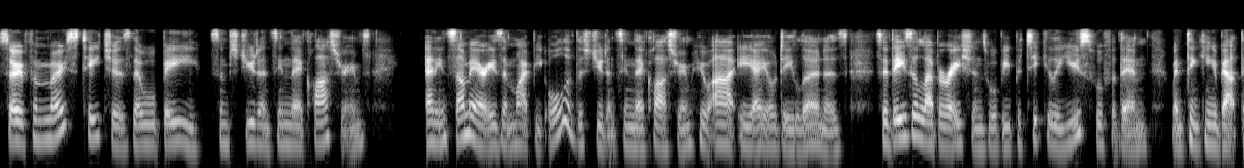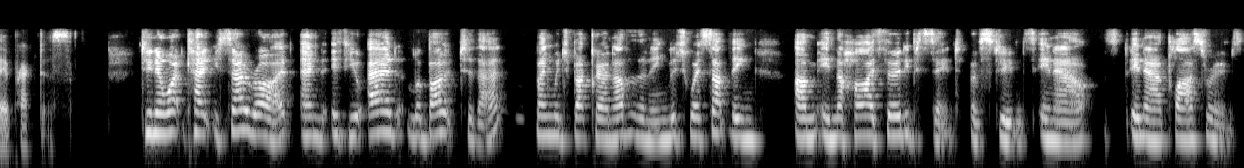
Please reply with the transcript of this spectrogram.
So for most teachers, there will be some students in their classrooms and in some areas, it might be all of the students in their classroom who are EALD learners. So these elaborations will be particularly useful for them when thinking about their practice. Do you know what, Kate? You're so right. And if you add LBOTE to that, language background other than English, we're something um, in the high 30% of students in our in our classrooms.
